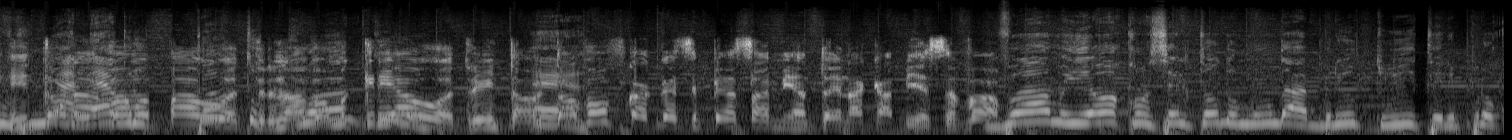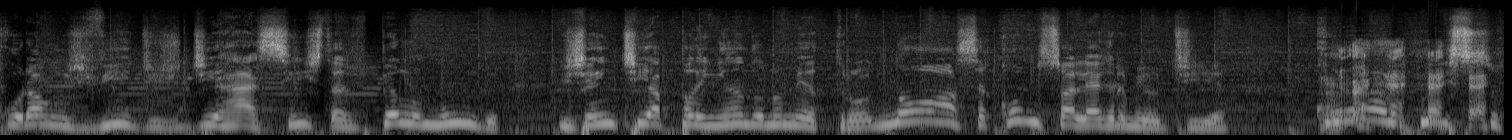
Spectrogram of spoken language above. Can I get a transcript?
me então nós vamos pra outro. Nós vamos quanto- criar outro. Então, É. então vamos ficar com esse pensamento aí na cabeça. Vamos. Vamos, e eu aconselho todo mundo a abrir o Twitter e procurar uns vídeos de racistas pelo mundo, gente apanhando no metrô. Nossa, como isso alegra meu dia. Como isso.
